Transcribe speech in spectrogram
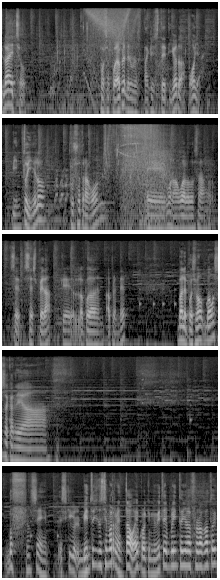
Lo ha hecho. Pues se puede aprender unos ataques este tío de la polla. ¿eh? Viento hielo. Puso dragón. Eh, bueno, agua los dos se, espera que lo puedan aprender. Vale, pues vamos a sacarle a... Uf, no sé. Es que el viento ya lo estoy más reventado, ¿eh? Porque me mete el viento ya al floragato y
